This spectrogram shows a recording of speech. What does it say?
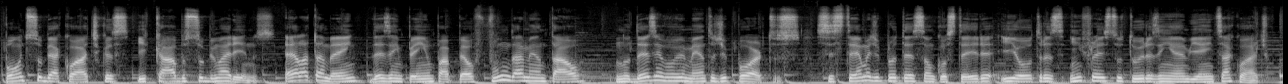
pontes subaquáticas e cabos submarinos. Ela também desempenha um papel fundamental no desenvolvimento de portos, sistema de proteção costeira e outras infraestruturas em ambientes aquáticos.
